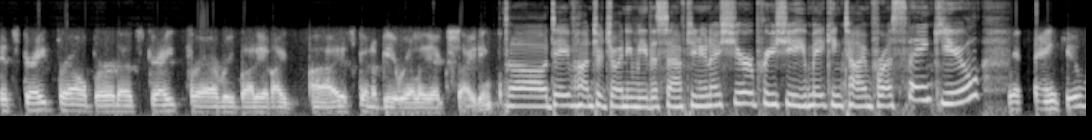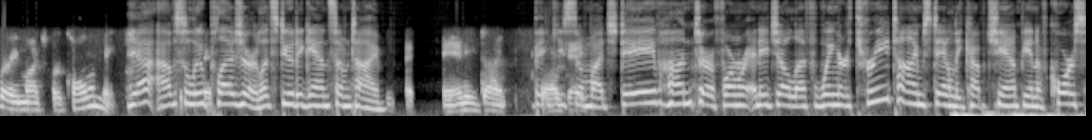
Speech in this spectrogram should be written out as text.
it's great for Alberta. It's great for everybody, and I uh, it's going to be really exciting. Oh, Dave Hunter joining me this afternoon. I sure appreciate you making time for us. Thank you. Yeah, thank you very much for calling me. Yeah, absolute pleasure. Let's do it again sometime. Anytime. Thank okay. you so much. Dave Hunter, former NHL left winger, three time Stanley Cup champion, of course.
